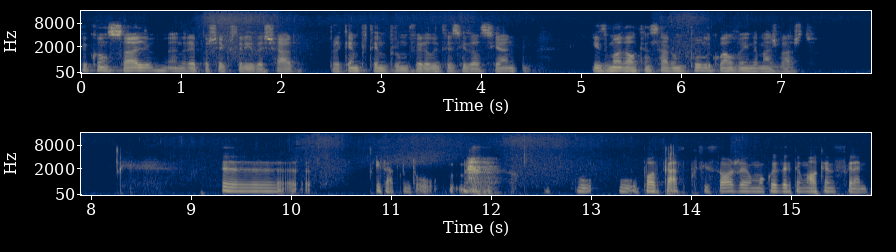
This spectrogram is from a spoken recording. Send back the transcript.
que conselho André Pacheco gostaria de deixar para quem pretende promover a literacia do oceano e de modo a alcançar um público-alvo ainda mais vasto? Uh, exato. O, o, podcast por si só já é uma coisa que tem um alcance grande.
